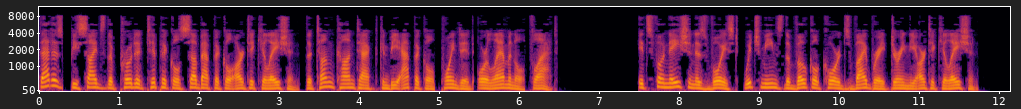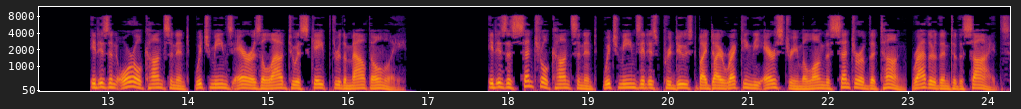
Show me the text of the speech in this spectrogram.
That is, besides the prototypical subapical articulation, the tongue contact can be apical pointed or laminal flat. Its phonation is voiced, which means the vocal cords vibrate during the articulation. It is an oral consonant, which means air is allowed to escape through the mouth only. It is a central consonant, which means it is produced by directing the airstream along the center of the tongue, rather than to the sides.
